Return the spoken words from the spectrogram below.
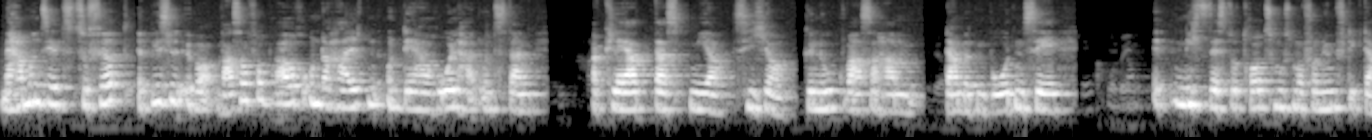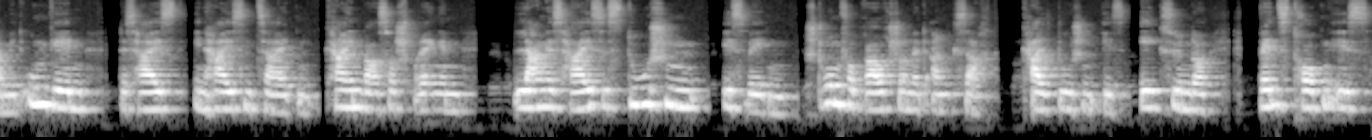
Wir haben uns jetzt zu viert ein bisschen über Wasserverbrauch unterhalten und der Herr Hohl hat uns dann erklärt, dass wir sicher genug Wasser haben, da mit dem Bodensee. Nichtsdestotrotz muss man vernünftig damit umgehen. Das heißt, in heißen Zeiten kein Wasser sprengen, langes heißes Duschen ist wegen Stromverbrauch schon nicht angesagt. Kaltduschen ist eh gesünder wenn es trocken ist,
